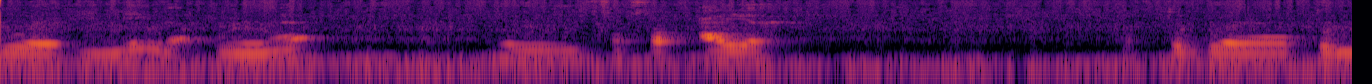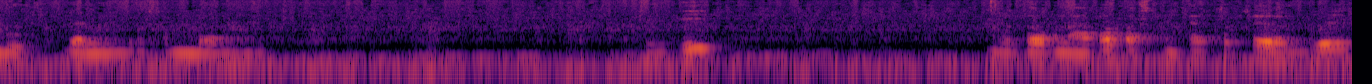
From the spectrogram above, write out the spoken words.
gue ini nggak punya hmm, sosok ayah waktu gue tumbuh dan berkembang. Jadi nggak tahu kenapa pas nikah tuh kayak gue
